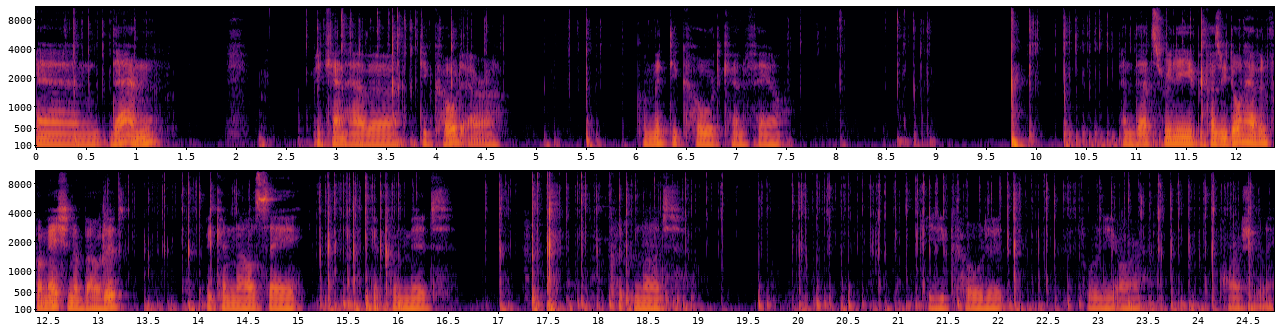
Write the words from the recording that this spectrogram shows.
And then we can have a decode error. Commit decode can fail. And that's really because we don't have information about it. We can now say the commit could not be decoded fully or partially.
